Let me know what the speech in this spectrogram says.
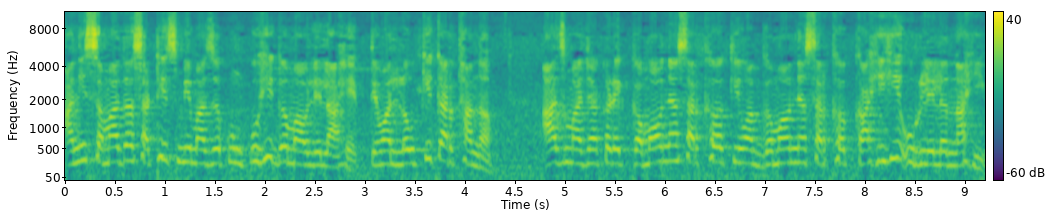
आणि समाजासाठीच मी माझं कुंकूही गमावलेलं आहे तेव्हा लौकिक अर्थानं आज माझ्याकडे कमावण्यासारखं किंवा गमावण्यासारखं काहीही उरलेलं नाही.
